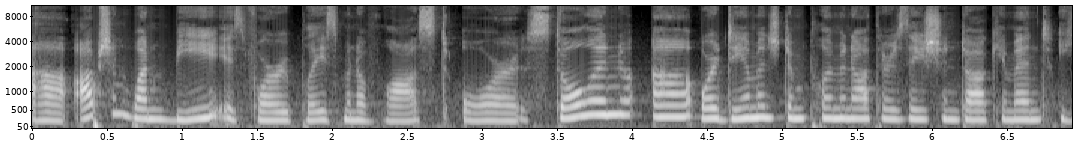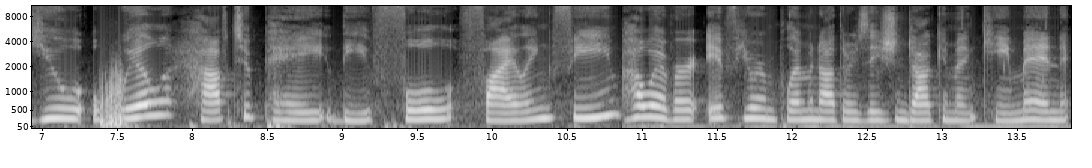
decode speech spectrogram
Uh, option 1B is for replacement of lost or stolen uh, or damaged employment authorization document. You will have to pay the full filing fee. However, if your employment authorization document came in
